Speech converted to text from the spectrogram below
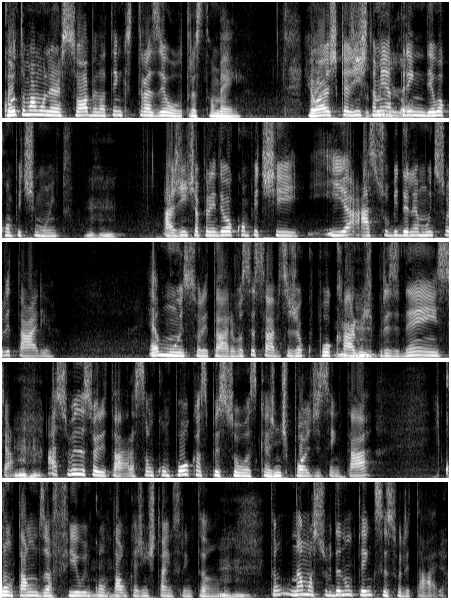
Quanto uma mulher sobe, ela tem que trazer outras também. Eu acho que a gente Isso também é aprendeu a competir muito. Uhum a gente aprendeu a competir e a, a subida é muito solitária. É muito solitária. Você sabe, você já ocupou cargo uhum. de presidência. Uhum. A subida é solitária. São com poucas pessoas que a gente pode sentar e contar um desafio e uhum. contar o que a gente está enfrentando. Uhum. Então, não, uma subida não tem que ser solitária.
